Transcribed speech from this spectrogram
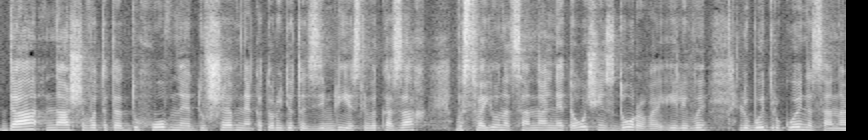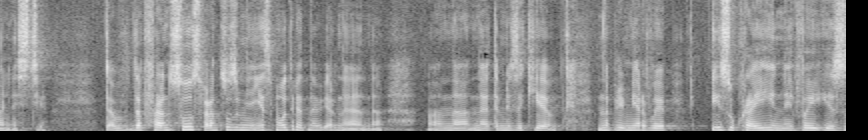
да, наше вот это духовное, душевное, которое идет от земли. Если вы казах, вы свое национальное, это очень здорово. Или вы любой другой национальности. Да, да француз, французы меня не смотрят, наверное, на, на, на этом языке. Например, вы из Украины, вы из,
